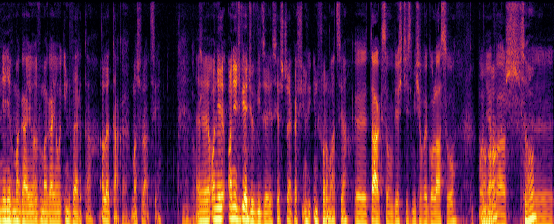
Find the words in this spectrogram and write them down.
nie, nie wymagają, wymagają inwerta, ale tak, Okej. masz rację. No. E, O, nie, o niedźwiedziu widzę, jest jeszcze jakaś in, informacja. Y, tak, są wieści z Misiowego Lasu, ponieważ... Co? Y,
